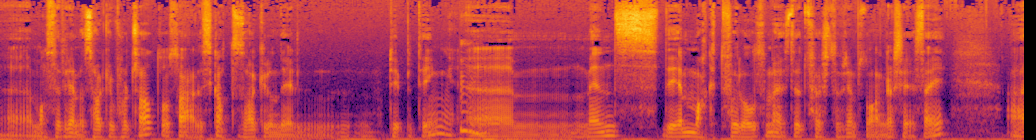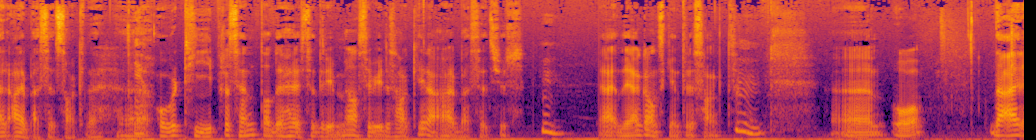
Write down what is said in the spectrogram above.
Uh, masse fremmedsaker fortsatt. Og så er det skattesaker og en del type ting. Mm. Eh, mens det maktforholdet som Høyesterett først og fremst nå engasjerer seg i, er arbeidsrettssakene. Eh, ja. Over 10 av det Høyesterett driver med av sivile saker, er arbeidsrettsjuss. Mm. Det, det, er ganske interessant. Mm. og det er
